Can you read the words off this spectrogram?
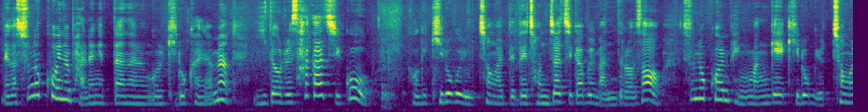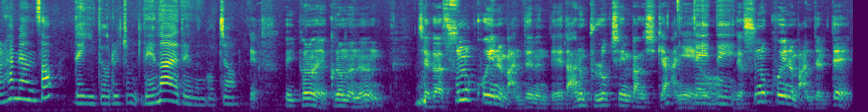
내가 순우코인을 발행했다는 걸 기록하려면 이더를 사가지고 예. 거기 기록을 요청할 때 내 전자지갑을 만들어서 순우코인 100만 개 기록 요청을 하면서 내 이더를 좀 내놔야 되는 거죠. 예. 이 변호사님 그러면은 제가 순코인을 만드는데 나는 블록체인 방식이 아니에요. 네 네. 근데 순코인을 만들 때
